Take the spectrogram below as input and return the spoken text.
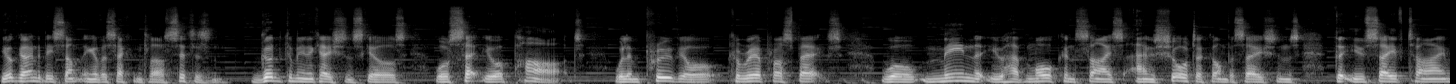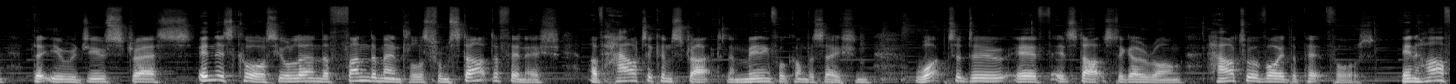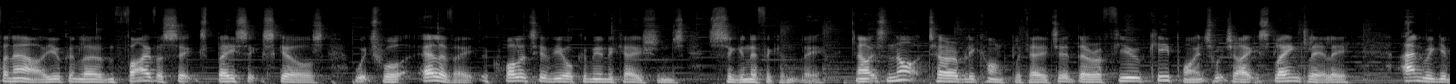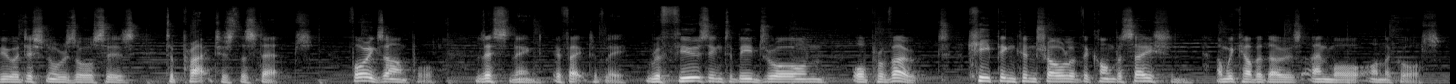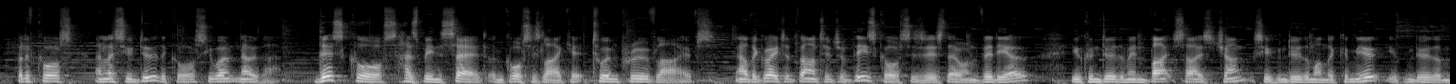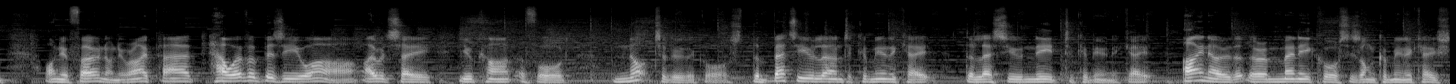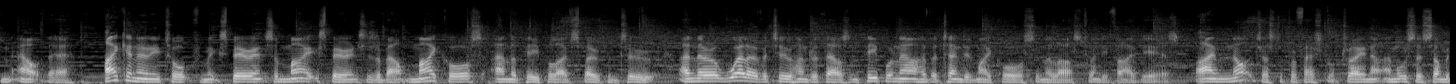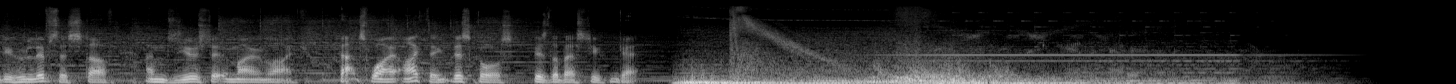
you're going to be something of a second class citizen. Good communication skills will set you apart, will improve your career prospects, will mean that you have more concise and shorter conversations, that you save time, that you reduce stress. In this course, you'll learn the fundamentals from start to finish of how to construct a meaningful conversation, what to do if it starts to go wrong, how to avoid the pitfalls. In half an hour, you can learn five or six basic skills which will elevate the quality of your communications significantly. Now, it's not terribly complicated. There are a few key points which I explain clearly, and we give you additional resources to practice the steps. For example, listening effectively, refusing to be drawn or provoked, keeping control of the conversation, and we cover those and more on the course. But of course, unless you do the course, you won't know that. This course has been said, and courses like it, to improve lives. Now, the great advantage of these courses is they're on video. You can do them in bite-sized chunks. You can do them on the commute. You can do them on your phone, on your iPad. However busy you are, I would say you can't afford not to do the course. The better you learn to communicate, the less you need to communicate. I know that there are many courses on communication out there. I can only talk from experience and my experience is about my course and the people I've spoken to. And there are well over 200,000 people now have attended my course in the last 25 years. I'm not just a professional trainer, I'm also somebody who lives this stuff and used it in my own life. That's why I think this course is the best you can get.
